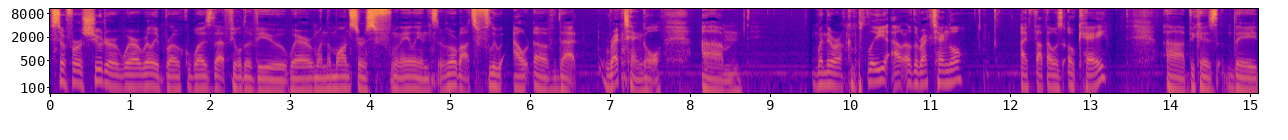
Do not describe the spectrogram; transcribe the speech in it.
So for a shooter, where it really broke was that field of view, where when the monsters, when the aliens, the robots flew out of that rectangle, um, when they were completely out of the rectangle, I thought that was okay. Uh, because they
